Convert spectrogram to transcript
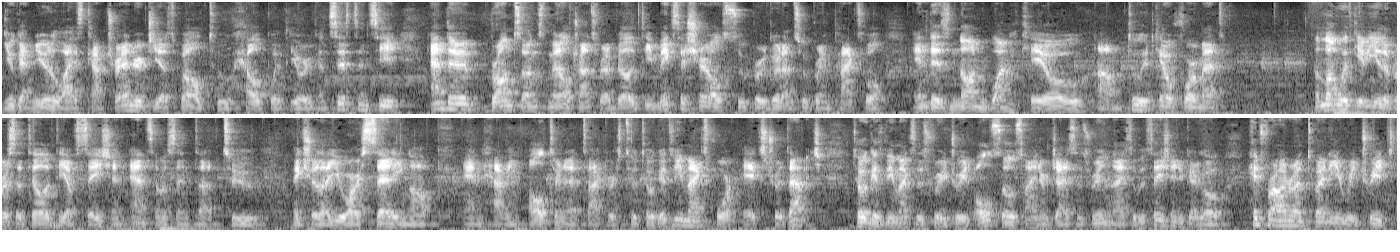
you can utilize capture energy as well to help with your consistency. And the Bronzong's metal transfer ability makes the Cheryl super good and super impactful in this non-1 KO, um, 2-hit KO format along with giving you the versatility of Zacian and Zamazenta to make sure that you are setting up and having alternate attackers to Togekiss VMAX for extra damage. Togekiss VMAX's free retreat also synergizes really nicely with Zacian. You can go hit for 120, retreat,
